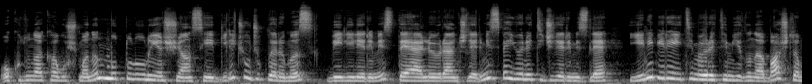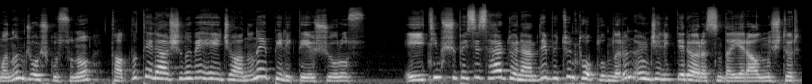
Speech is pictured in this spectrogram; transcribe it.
okuluna kavuşmanın mutluluğunu yaşayan sevgili çocuklarımız, velilerimiz, değerli öğrencilerimiz ve yöneticilerimizle yeni bir eğitim öğretim yılına başlamanın coşkusunu, tatlı telaşını ve heyecanını hep birlikte yaşıyoruz. Eğitim şüphesiz her dönemde bütün toplumların öncelikleri arasında yer almıştır.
